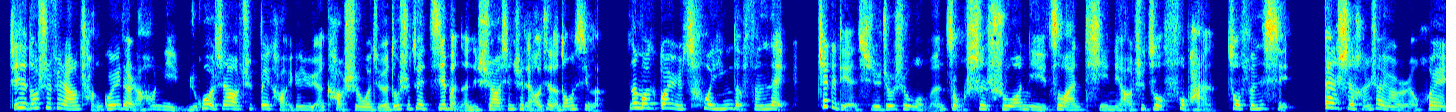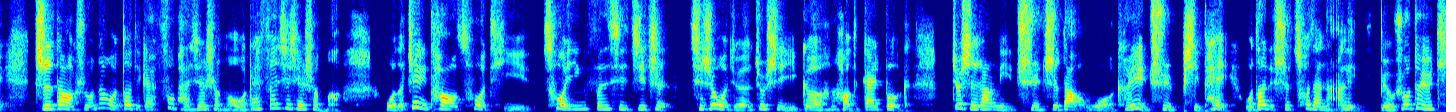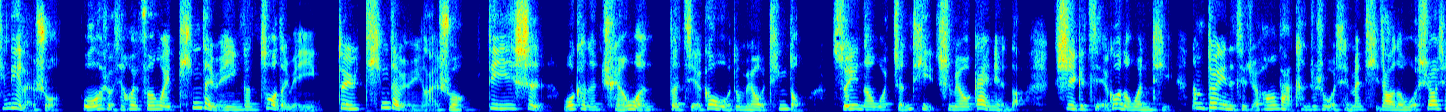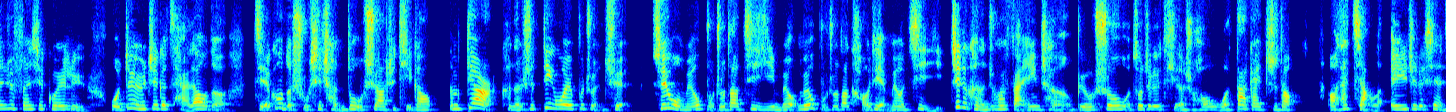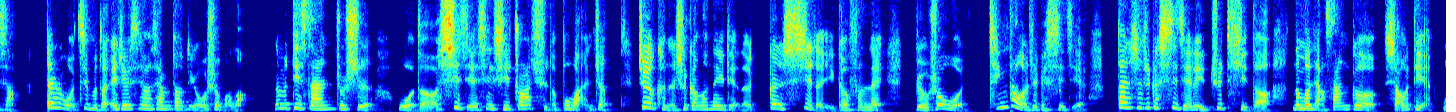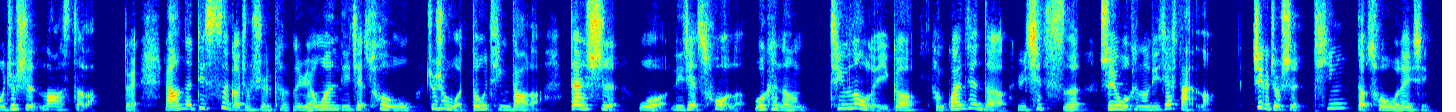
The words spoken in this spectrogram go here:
这些都是非常常规的。然后你如果是要去备考一个语言考试，我觉得都是最基本的，你需要先去了解的东西嘛。那么关于错音的分类。这个点其实就是我们总是说，你做完题你要去做复盘、做分析，但是很少有人会知道说，那我到底该复盘些什么，我该分析些什么？我的这一套错题、错音分析机制，其实我觉得就是一个很好的 guidebook，就是让你去知道，我可以去匹配我到底是错在哪里。比如说，对于听力来说，我首先会分为听的原因跟做的原因。对于听的原因来说，第一是我可能全文的结构我都没有听懂。所以呢，我整体是没有概念的，是一个结构的问题。那么对应的解决方法，可能就是我前面提到的，我需要先去分析规律，我对于这个材料的结构的熟悉程度需要去提高。那么第二，可能是定位不准确，所以我没有捕捉到记忆，没有没有捕捉到考点，没有记忆，这个可能就会反映成，比如说我做这个题的时候，我大概知道，哦，他讲了 A 这个现象，但是我记不得 A 这个现象下面到底有什么了。那么第三就是我的细节信息抓取的不完整，这个可能是刚刚那一点的更细的一个分类。比如说我听到了这个细节，但是这个细节里具体的那么两三个小点，我就是 lost 了。对，然后呢，第四个就是可能原文理解错误，就是我都听到了，但是我理解错了，我可能听漏了一个很关键的语气词，所以我可能理解反了，这个就是听的错误类型。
